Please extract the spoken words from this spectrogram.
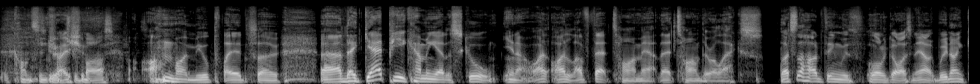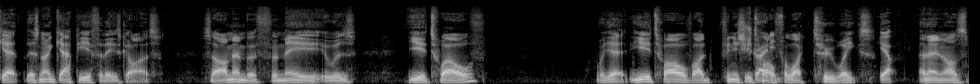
concentration on my meal plan. So uh, the gap year coming out of school, you know, I, I love that time out, that time to relax. That's the hard thing with a lot of guys now. We don't get there's no gap year for these guys. So I remember for me it was year twelve. Well, yeah, year twelve. I'd finished year twelve in. for like two weeks. Yep. And then I was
